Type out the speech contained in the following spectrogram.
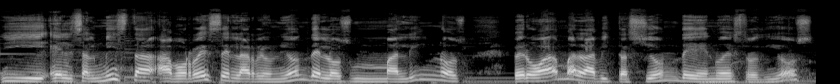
y el salmista aborrece la reunión de los malignos, pero ama la habitación de nuestro Dios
